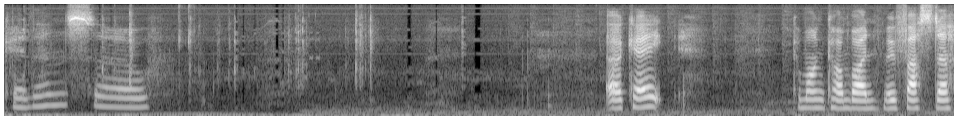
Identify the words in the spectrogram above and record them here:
Okay then, so... Okay. Come on, Combine, move faster,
